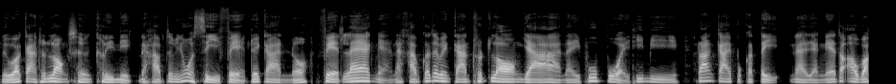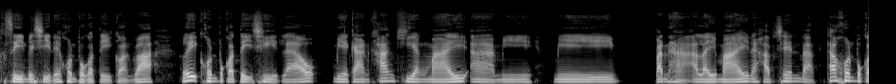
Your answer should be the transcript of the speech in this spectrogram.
หรือว่าการทดลองเชิงคลินิกนะครับจะมีทั้งหมด 4 เฟสด้วยกันเนาะเฟสแรกเนี่ยนะครับก็จะเป็นการทดลองยาในผู้ป่วยที่มีร่างกายปกตินะอย่างนี้ต้องเอาวัคซีนไปฉีดให้คนปกติก่อนว่าเฮ้ยคนปกติฉีดแล้วมีอาการข้างเคียงไหมอ่ามีมี ปัญหาอะไรไหมนะครับ เช่นแบบถ้าคนปก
